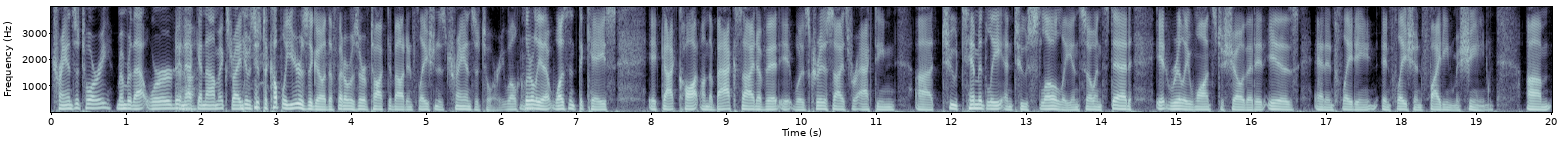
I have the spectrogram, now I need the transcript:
transitory? Remember that word in economics, right? It was just a couple years ago the Federal Reserve talked about inflation as transitory. Well, clearly that wasn't the case. It got caught on the backside of it. It was criticized for acting uh, too timidly and too slowly. And so instead, it really wants to show that it is an inflating inflation fighting machine. Um,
